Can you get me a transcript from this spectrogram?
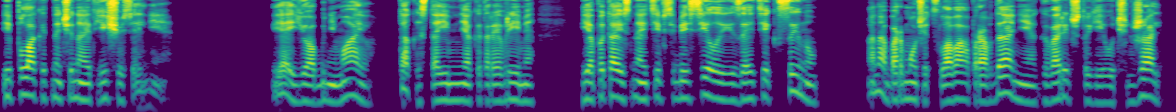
и плакать начинает еще сильнее. Я ее обнимаю, так и стоим некоторое время. Я пытаюсь найти в себе силы и зайти к сыну. Она бормочет слова оправдания, говорит, что ей очень жаль.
